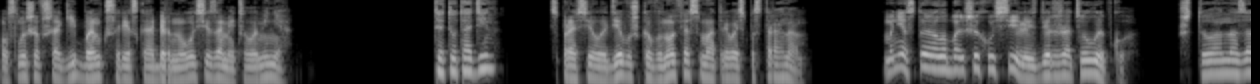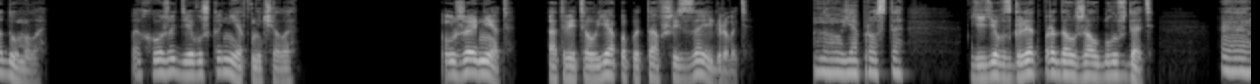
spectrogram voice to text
Услышав шаги, Бэнкс резко обернулась и заметила меня. «Ты тут один?» — спросила девушка, вновь осматриваясь по сторонам. Мне стоило больших усилий сдержать улыбку. Что она задумала? Похоже, девушка нервничала. «Уже нет», — ответил я, попытавшись заигрывать. «Ну, я просто...» Ее взгляд продолжал блуждать. «Э,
